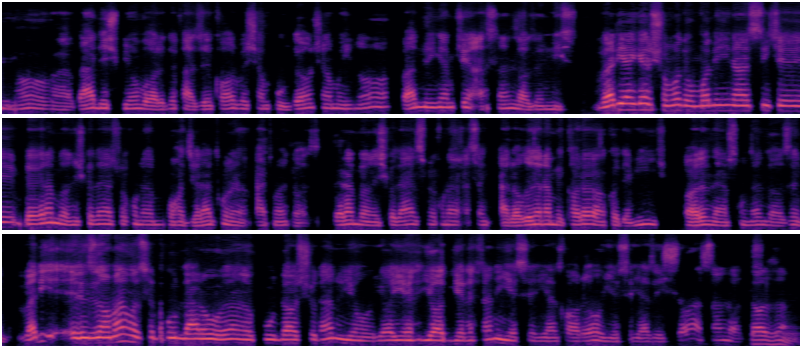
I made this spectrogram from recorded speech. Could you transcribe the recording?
اینا و بعدش بیام وارد فضای کار بشم پولدار شم و اینا بعد میگم که اصلا لازم نیست. ولی اگر شما دنبال این هستی که برم دانشگاه درس بخونم مهاجرت کنم حتما لازم. برم دانشگاه درس بخونم اصلا علاقه دارم به کار آکادمیک. آره درس خوندن لازم ولی الزاما واسه پول در آوردن و پولدار شدن یا یا یاد گرفتن یه سری از کارها و یه سری از اشتها اصلا لازم, لازم.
